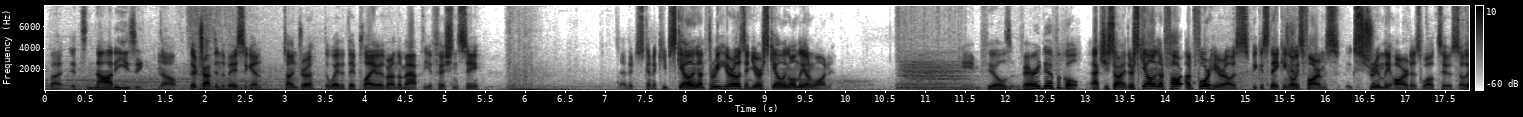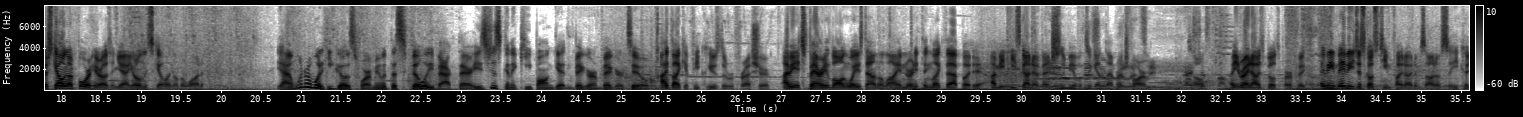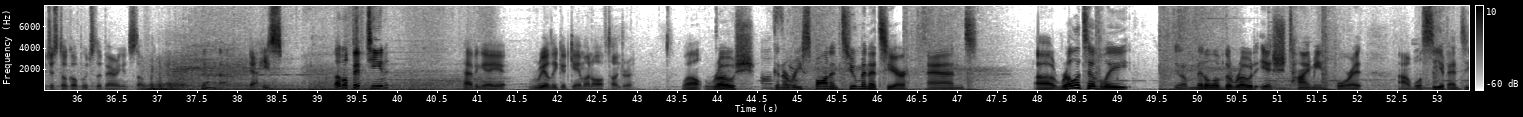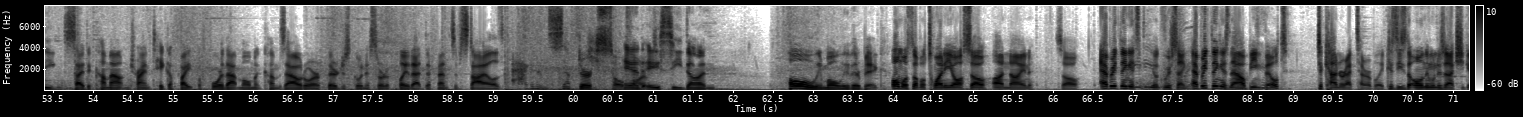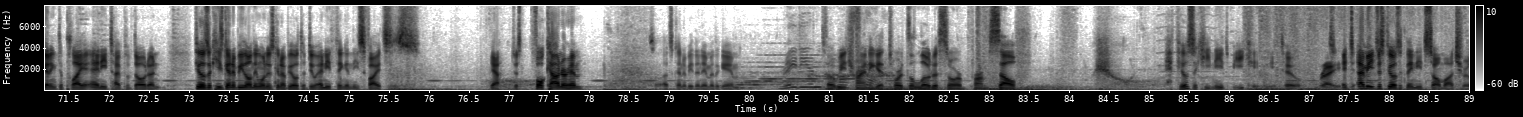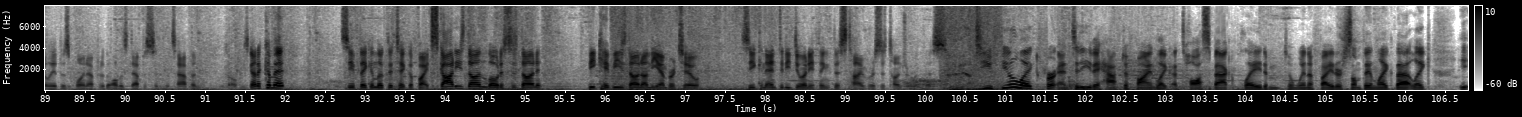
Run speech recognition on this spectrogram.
But it's not easy. No, they're trapped in the base again. Tundra, the way that they play around the map, the efficiency. And they're just going to keep scaling on three heroes, and you're scaling only on one. Game feels very difficult. Actually, sorry, they're scaling on, four on four heroes, because Sneyking always farms extremely hard as well, too. So they're scaling on four heroes, and yeah, you're only scaling on the one. Yeah, I wonder what he goes for. I mean, with this Philly back there, he's just going to keep on getting bigger and bigger, too. I'd like if he could use the refresher. I mean, it's very long ways down the line or anything like that, but Yeah. I mean, he's going to eventually be able to get that much farm. So, I mean, right now his build's perfect. Maybe maybe he just goes team fight items on him, so he could just still go boots to the bearing and stuff like that. Yeah. Yeah, he's level 15, having a really good game on all of Tundra. Well, Rosh going to respawn in two minutes here, and uh, relatively, you know, middle of the road-ish timing for it. Uh, we'll see if Entity decide to come out and try and take a fight before that moment comes out, or if they're just going to sort of play that defensive style as Aghanim Scepter so and farmed. AC done. Holy moly, they're big. Almost level 20 also on 9. So everything is, like we were saying, everything is now being built to counteract Terrorblade because he's the only one who's actually getting to play any type of Dota and feels like he's going to be the only one who's going to be able to do anything in these fights. Is, yeah, just full counter him. So that's going to be the name of the game. Radiant Tobi are trying to get towards a Lotus Orb for himself. It feels like he needs BKB too. Right. It, I mean, it just feels like they need so much really at this point after the, all this deficit that's happened. So he's going to commit. See if they can look to take a fight. Skadi's done. Lotus is done. BKB's done on the Ember too. See, can Entity do anything this time versus Tundra with this? Do you feel like for Entity they have to find like a toss back play to, to win a fight or something like that? Like,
